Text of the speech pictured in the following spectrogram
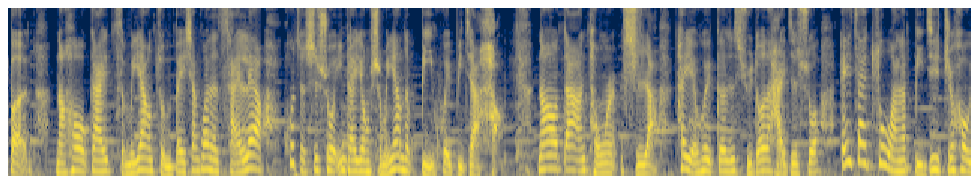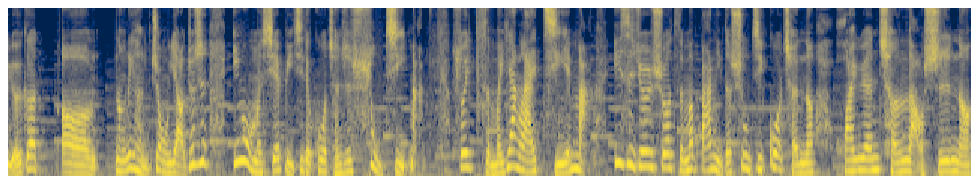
本，然后该怎么样准备相关的材料，或者是说应该用什么样的笔会比较好。然后当然同时啊，他也会跟许多的孩子说，诶，在做完了笔记之后，有一个呃。能力很重要，就是因为我们写笔记的过程是速记嘛，所以怎么样来解码？意思就是说，怎么把你的速记过程呢还原成老师呢？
